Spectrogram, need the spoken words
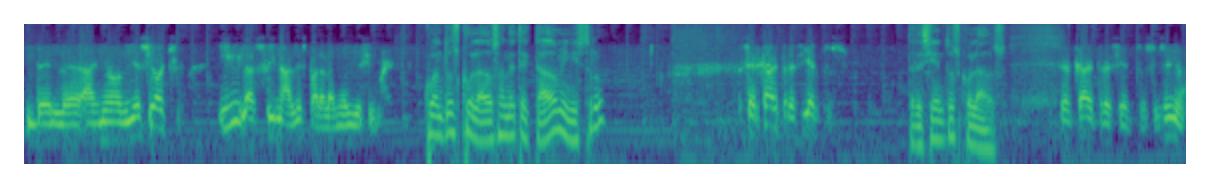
del eh, año 18 y las finales para el año 19. ¿Cuántos colados han detectado, ministro? Cerca de 300. 300 colados. Cerca de 300, sí señor.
